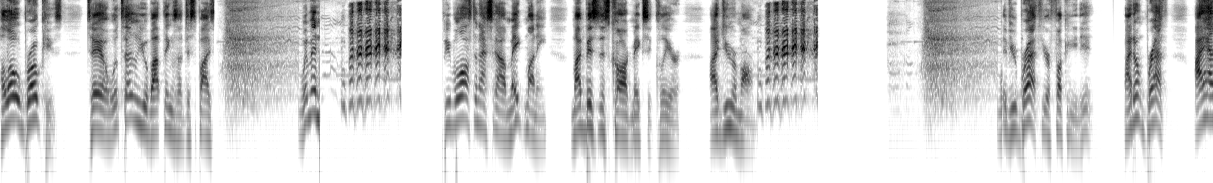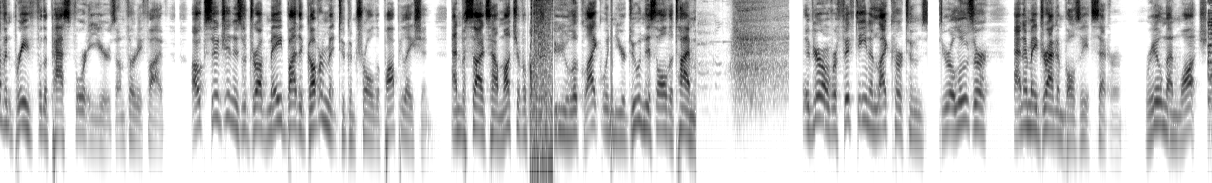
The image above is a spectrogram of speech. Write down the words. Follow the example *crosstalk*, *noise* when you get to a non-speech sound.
Hello, brokies. Today we'll tell you about things I despise. *sighs* Women. *laughs* People often ask how I make money. My business card makes it clear. I do your mom. *sighs* If you breath, you're a fucking idiot. I don't breath. I haven't breathed for the past 40 years. I'm 35. Oxygen is a drug made by the government to control the population. And besides, how much of a *laughs* do you look like when you're doing this all the time? *sighs* If you're over 15 and like cartoons, you're a loser, anime, Dragon Ball Z, etc. Real Men Watch.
